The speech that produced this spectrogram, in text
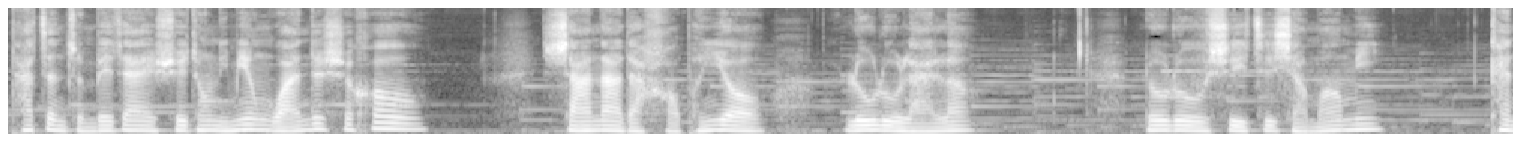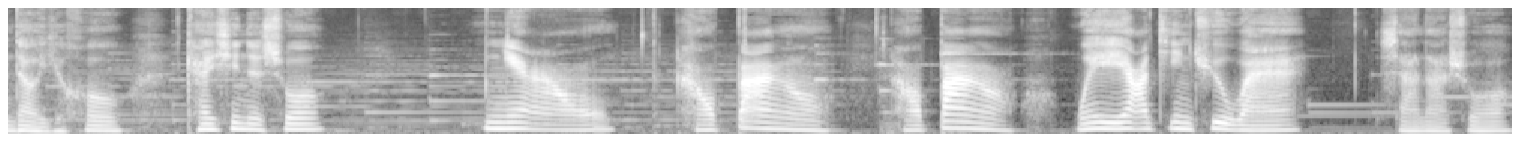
她正准备在水桶里面玩的时候，莎娜的好朋友露露来了。露露是一只小猫咪，看到以后开心的说：“喵，好棒哦，好棒哦，我也要进去玩。”莎娜说：“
